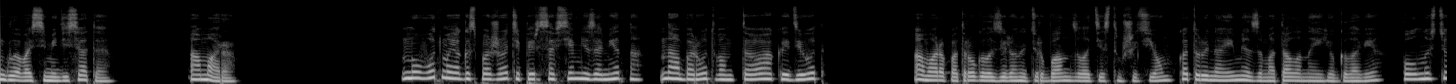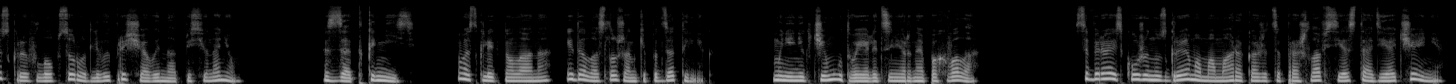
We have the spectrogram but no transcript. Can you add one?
Глава 70. Амара. «Ну вот, моя госпожа, теперь совсем незаметно. Наоборот, вам так идет. Амара потрогала зеленый тюрбан с золотистым шитьем, который Наимия замотала на ее голове, полностью скрыв лоб с уродливой прыщавой надписью на нем. «Заткнись!» — воскликнула она и дала служанке подзатыльник. «Мне ни к чему твоя лицемерная похвала». Собираясь к ужину с Грэмом, Амара, кажется, прошла все стадии отчаяния.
